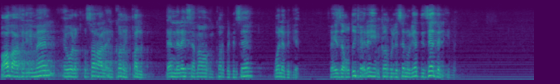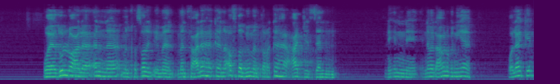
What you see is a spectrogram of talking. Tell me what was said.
فأضعف الإيمان هو الاقتصار على إنكار القلب لأن ليس معه إنكار باللسان ولا باليد. فإذا أضيف إليه إنكار باللسان واليد زاد الإيمان. ويدل على أن من خصال الإيمان من فعلها كان أفضل ممن تركها عجزا. لأن إنما الأعمال بالنيات. ولكن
